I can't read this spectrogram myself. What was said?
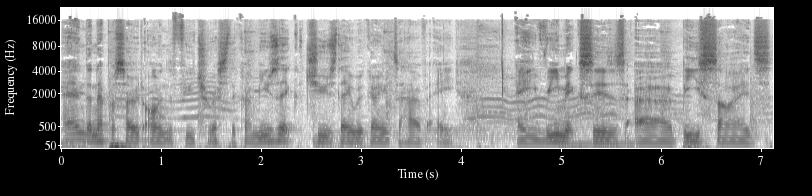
and an episode on the Futuristica music. Tuesday we're going to have a a remixes, uh, B sides,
